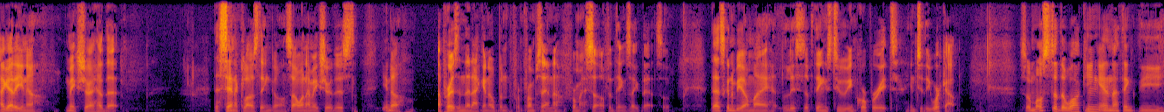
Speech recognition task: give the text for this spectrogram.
I gotta you know make sure I have that the Santa Claus thing going. So I want to make sure there's you know a present that I can open from, from Santa for myself and things like that. So that's going to be on my list of things to incorporate into the workout. So most of the walking and I think the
